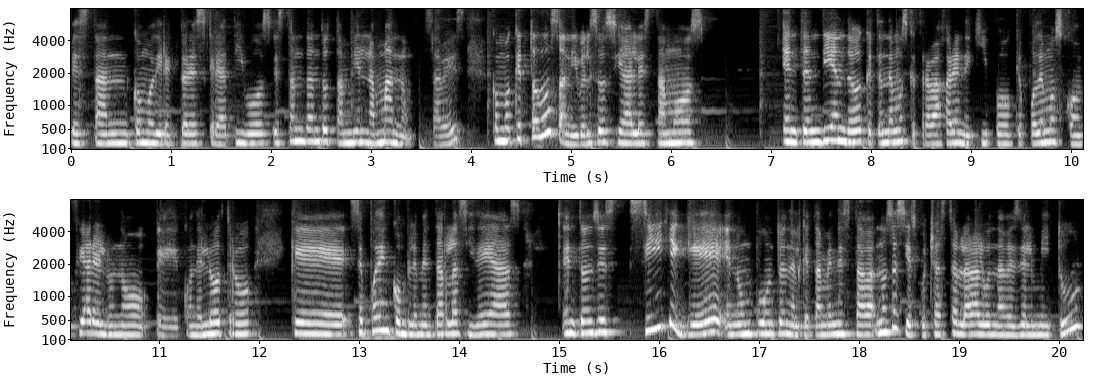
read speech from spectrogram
están como directores creativos están dando también la mano, ¿sabes? Como que todos a nivel social estamos entendiendo que tenemos que trabajar en equipo, que podemos confiar el uno eh, con el otro, que se pueden complementar las ideas. Entonces, sí llegué en un punto en el que también estaba, no sé si escuchaste hablar alguna vez del Me Too,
